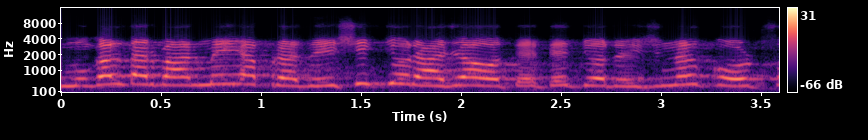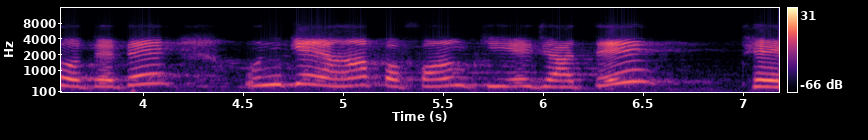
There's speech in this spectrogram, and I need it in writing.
मुगल दरबार में या प्रादेशिक जो राजा होते थे, जो रीजनल कोर्ट्स होते थे, उनके यहाँ परफॉर्म किए जाते थे।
